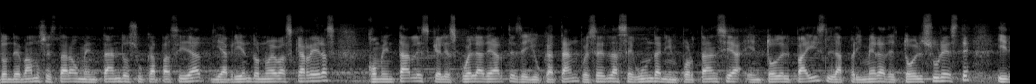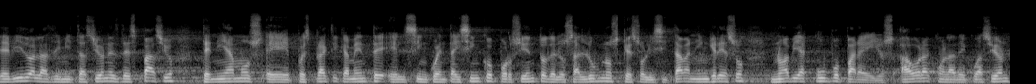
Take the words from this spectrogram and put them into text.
donde vamos a estar aumentando su capacidad y abriendo nuevas carreras. Comentarles que la Escuela de Artes de Yucatán pues es la segunda en importancia en todo el país, la primera de todo el sureste y debido a las limitaciones de espacio teníamos eh, pues prácticamente el 55% de los alumnos que solicitaban ingreso no había cupo para ellos. Ahora con la adecuación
